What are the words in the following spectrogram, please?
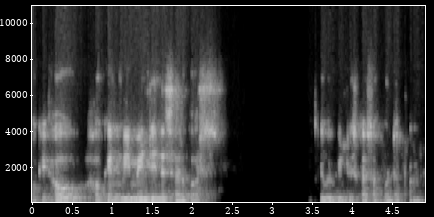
Okay, how how can we maintain the servers? Okay, we will discuss about that one.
